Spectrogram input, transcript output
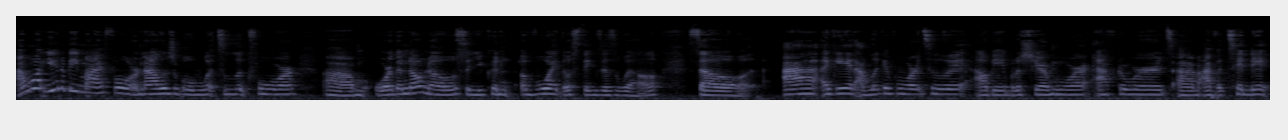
I want you to be mindful or knowledgeable what to look for um, or the no nos so you can avoid those things as well. So, I again, I'm looking forward to it. I'll be able to share more afterwards. Um, I've attended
